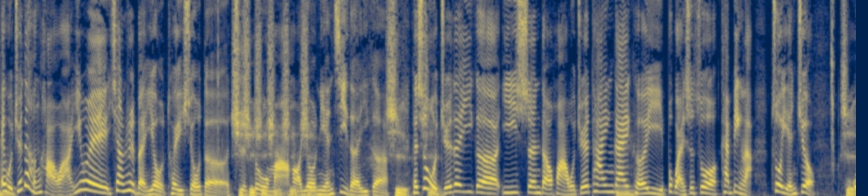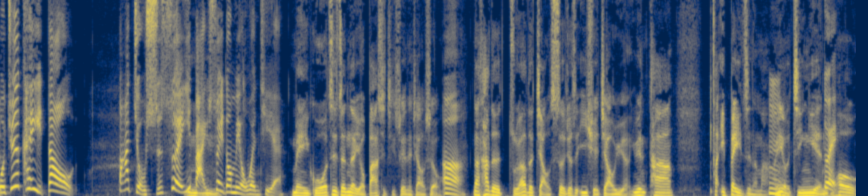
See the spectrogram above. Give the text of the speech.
哎、欸，我觉得很好啊，因为像日本也有退休的制度嘛，哈，有年纪的一个。是，可是我觉得一个医生的话，我觉得他应该可以，不管是做看病啦，做研究。是，我觉得可以到八九十岁、一百岁都没有问题。哎，美国是真的有八十几岁的教授，嗯，那他的主要的角色就是医学教育啊，因为他他一辈子了嘛，很有经验，然后。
